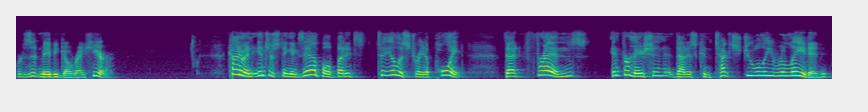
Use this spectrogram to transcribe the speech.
Or does it maybe go right here? Kind of an interesting example, but it's to illustrate a point that friends information that is contextually related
